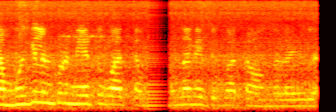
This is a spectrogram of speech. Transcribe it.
நான் முகிலன் கூட நேத்து பார்த்தேன். முந்தா நேத்து பார்த்தேன் அவங்க லைவ்ல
